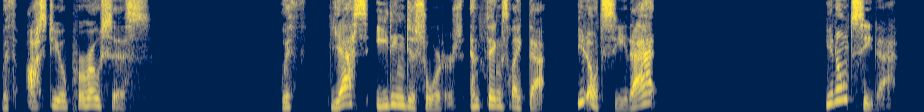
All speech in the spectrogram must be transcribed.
with osteoporosis, with, yes, eating disorders and things like that? You don't see that. You don't see that.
